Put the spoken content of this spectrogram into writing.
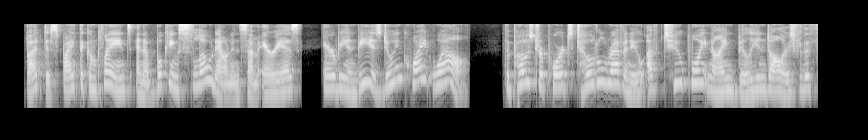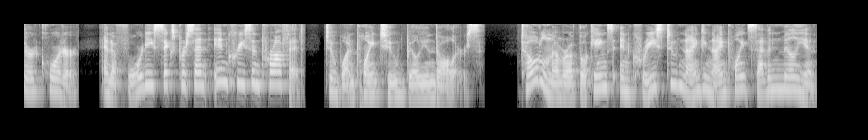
But despite the complaints and a booking slowdown in some areas, Airbnb is doing quite well. The Post reports total revenue of $2.9 billion for the third quarter and a 46% increase in profit to $1.2 billion. Total number of bookings increased to 99.7 million,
